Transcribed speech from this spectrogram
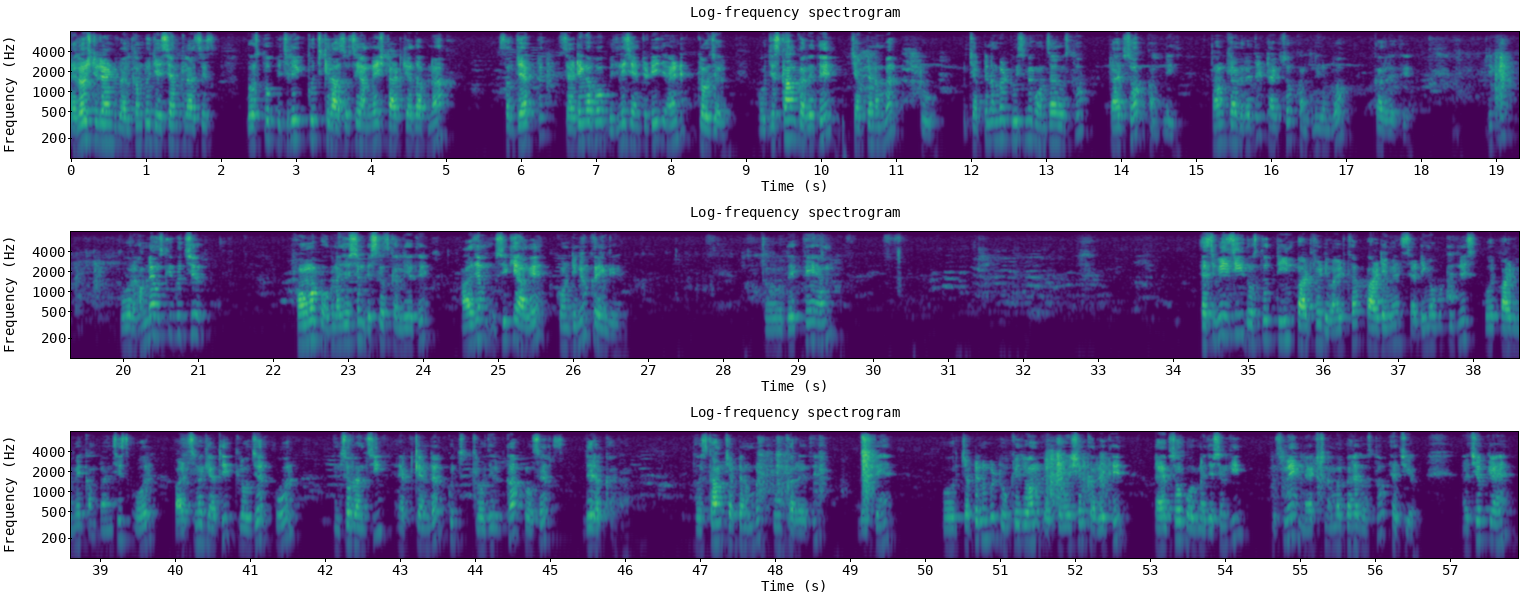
Hello student welcome to JCM classes दोस्तों, पिछली कुछ क्लासों से हमने स्टार्ट किया था अपना subject setting up of business entities and closure और जिसका हम कर रहे थे chapter number two chapter number two इसमें कौन सा है दोस्तों? टाइप्स ऑफ़ कंपनीज़ तो हम क्या कर रहे थे? टाइप्स ऑफ़ कंपनीज़ हम लोग कर रहे थे। ठीक है? और हमने उसके कुछ फॉर्म ऑफ़ ऑर्गेनाइजेशन डिस्कस कर लिए थे। आज हम उसी के आगे कंटिन्यू करेंगे। तो देखते हैं हम एस दोस्तों, तीन पार्ट में डिवाइड था। पार्ट ए में सेटिंग ऑफ़ बिज़नेस और पार्ट बी में कंप्लाइंसिस और पार्ट सी में क्या थे? क्लोजर और इंश्योरेंसी एक्ट के अंदर कुछ क्लोजर का प्रोसेस दे रखा था। तो इसका हम चैप्टर नंबर टू कर रहे थे। देखते हैं। और चैप्टर नंबर टू के जो हम डेफिनेशन कर रहे थे टाइप्स ऑफ़ ऑर्गेनाइजेशन की, उसमें नेक्स्ट नंबर पर है दोस्तों एच एच क्या है?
